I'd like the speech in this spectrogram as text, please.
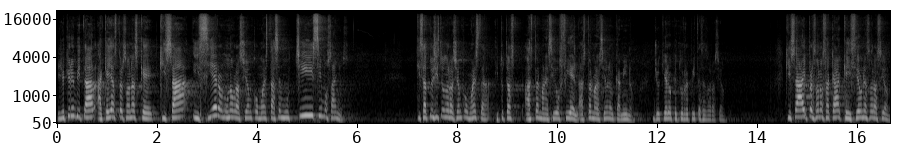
Y yo quiero invitar a aquellas personas que quizá hicieron una oración como esta hace muchísimos años. Quizá tú hiciste una oración como esta y tú has, has permanecido fiel, has permanecido en el camino. Yo quiero que tú repitas esa oración. Quizá hay personas acá que hicieron esa oración,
